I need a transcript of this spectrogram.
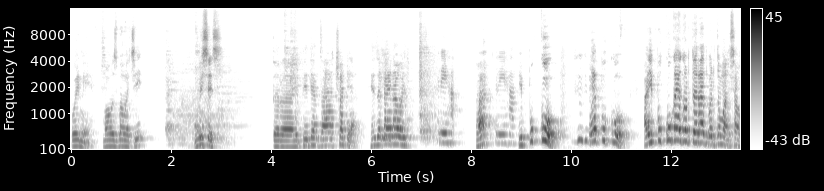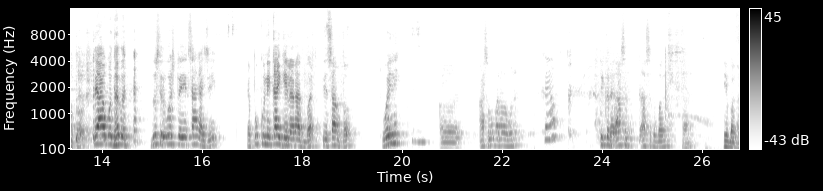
वहिनी माऊस भावाची मिसेस तर अं, ते त्यांचा छोट्या. हे जर काय नाव आहे? रेहा. हा रेहा. ही पुक्कू. ए पुक्कू. आई पुक्कू काय करतोय रातभर तुम्हाला सांगतो. त्या अगोदर दुसरी गोष्ट एक सांगायची. या पुक्कूने काय केलं रातभर? ते सांगतो. वहिनी अं, असं उभा राहा बरं. का? तिकडे असं असं का बघा. हा. हे बघा.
